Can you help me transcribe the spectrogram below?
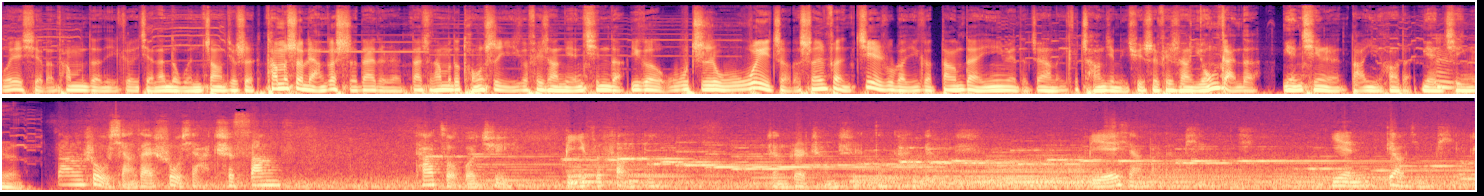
我也写了他们的一个简单的文章，就是他们是两个时代的人，但是他们都同时以一个非常年轻的一个无知无畏者的身份，介入了一个当代音乐的这样的一个场景里去，是非常勇敢的年轻人，打引号的年轻人。桑树想在树下吃桑子，他走过去，鼻子放低，整个城市都看城市。别想把它骗过去，烟掉进铁闸，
